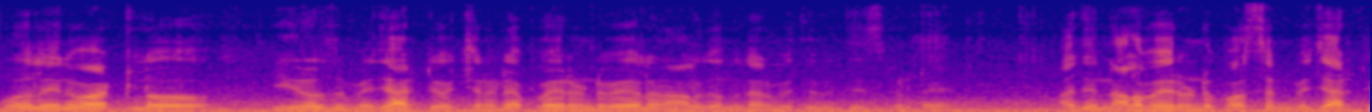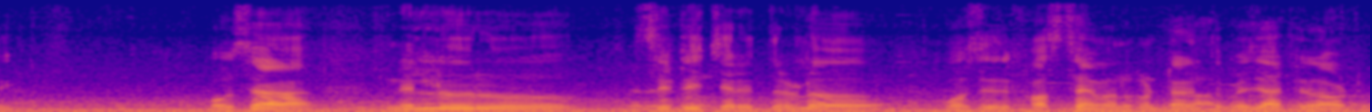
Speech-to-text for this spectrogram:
పోలైన వాటిలో ఈరోజు మెజారిటీ వచ్చిన డెబ్బై రెండు వేల నాలుగు వందల ఎనభై తొమ్మిది తీసుకుంటే అది నలభై రెండు పర్సెంట్ మెజారిటీ. బహుశా నెల్లూరు సిటీ చరిత్రలో బహుశా ఇది ఫస్ట్ టైం అనుకుంటాను ఇంత మెజారిటీ రావటం.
